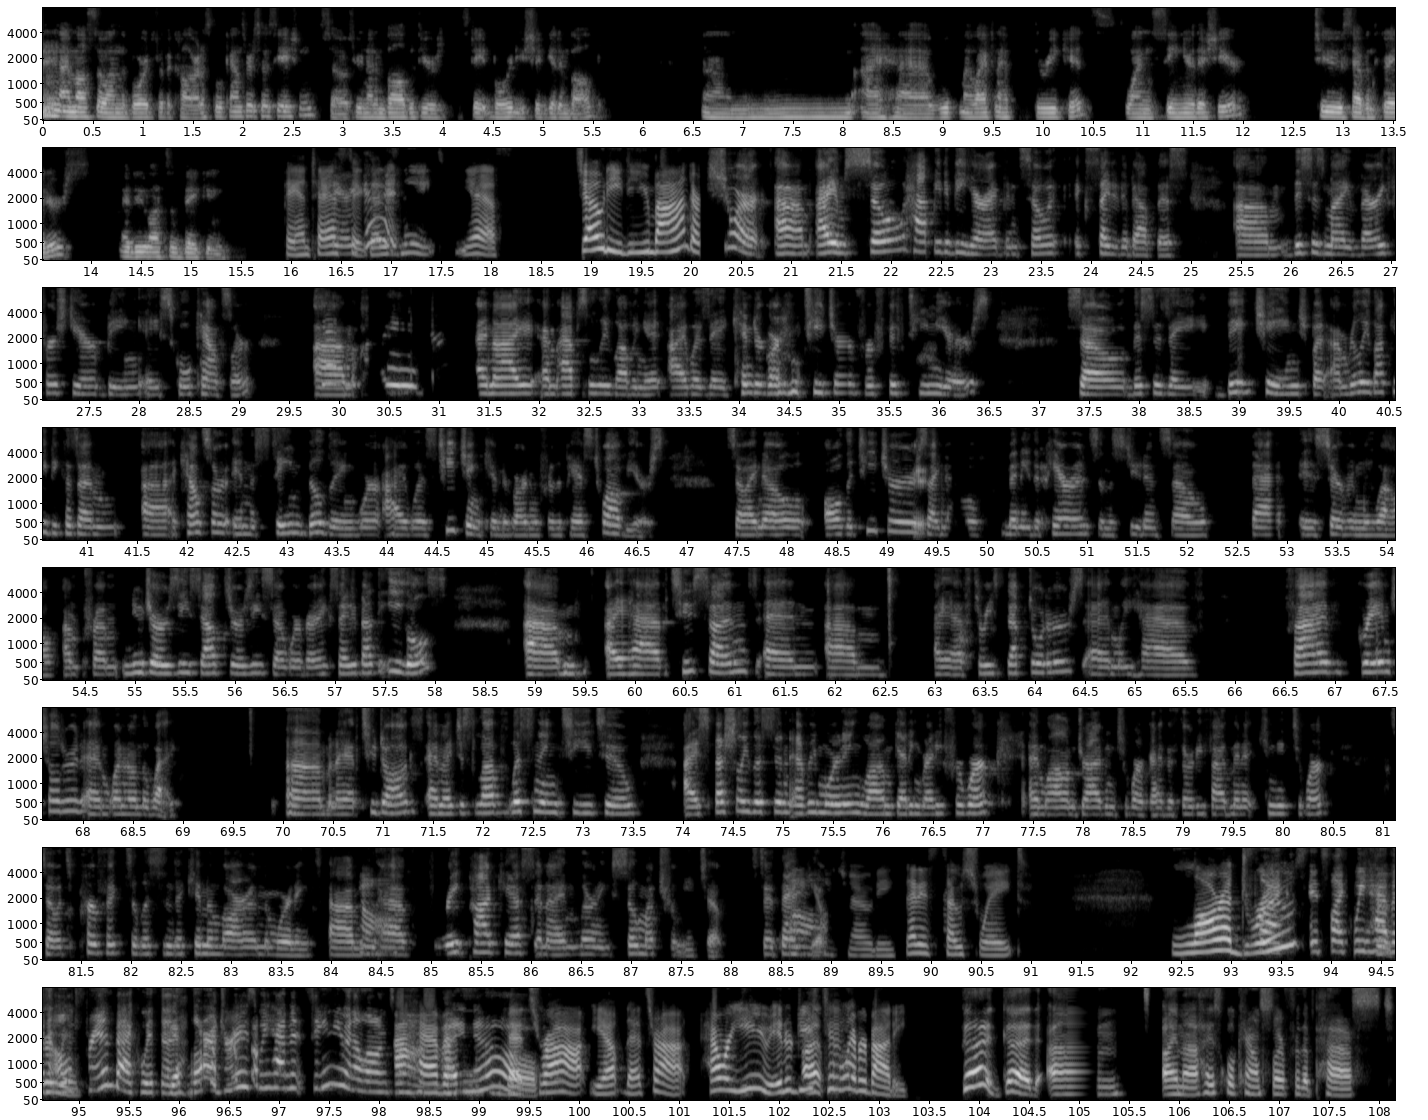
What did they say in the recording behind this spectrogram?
I'm also on the board for the Colorado School Counselor Association. So if you're not involved with your state board, you should get involved. Um, I have my wife and I have three kids. One senior this year, two seventh graders. I do lots of baking. Fantastic. That is good. neat. Yes. Jody, do you mind? Or Sure. Um, I am so happy to be here. I've been so excited about this. Um, this is my very first year being a school counselor. Um, I- and I am absolutely loving it. I was a kindergarten teacher for 15 years. So this is a big change, but I'm really lucky because I'm uh, a counselor in the same building where I was teaching kindergarten for the past 12 years. So I know all the teachers, I know many of the parents and the students. So that is serving me well. I'm from New Jersey, South Jersey, so we're very excited about the Eagles. Um, I have two sons and um, I have three stepdaughters, and we have five grandchildren and one on the way. Um, and I have two dogs, and I just love listening to you two. I especially listen every morning while I'm getting ready for work and while I'm driving to work. I have a 35 minute commute to work. So it's perfect to listen to Kim and Laura in the mornings. Um, you have great podcasts, and I'm learning so much from you too. So thank you. Oh, Jody. That is so sweet. Laura It's like, Drews? it's like we have an old Drews. friend back with us. Yeah. Laura Drews, we haven't seen you in a long time. I haven't. I know. That's right. Yep, that's right. How are you? Introduce, I- tell everybody. Good, good. Um, I'm a high school counselor for the past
